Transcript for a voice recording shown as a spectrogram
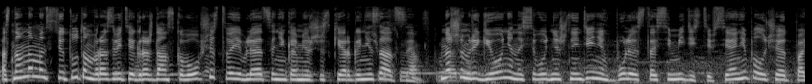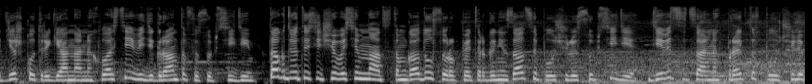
Основным институтом в развитии гражданского общества являются некоммерческие организации. В нашем регионе на сегодняшний день их более 170. Все они получают поддержку от региональных властей в виде грантов и субсидий. Так, в 2018 году 45 организаций получили субсидии, 9 социальных проектов получили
